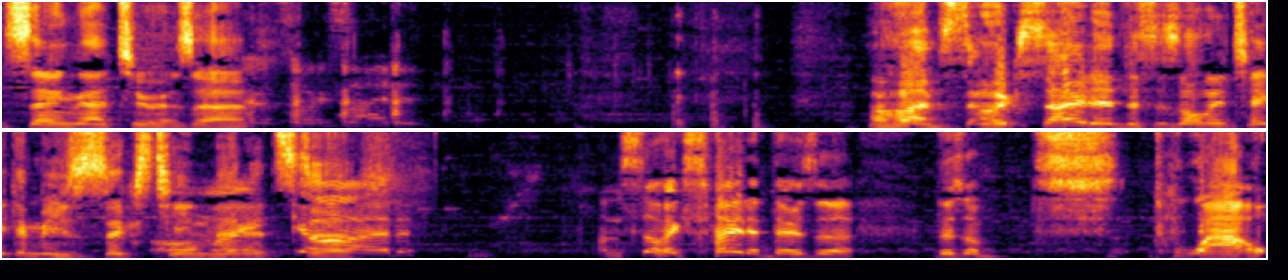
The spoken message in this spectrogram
Saying that to his uh, I'm so excited. oh, I'm so excited. This has only taken me 16 oh my minutes god! to. I'm so excited. There's a there's a wow.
